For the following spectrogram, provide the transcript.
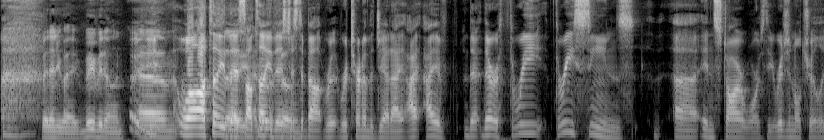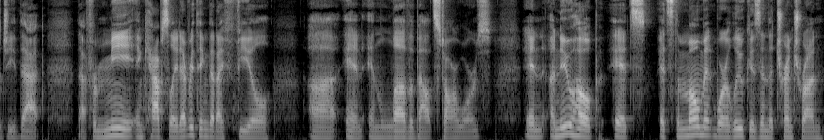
but anyway, moving on. Um, well, I'll tell you so this. I'll tell you this film. just about Re- Return of the Jedi. I, I have there, there are three three scenes uh, in Star Wars, the original trilogy, that that for me encapsulate everything that I feel uh, and and love about Star Wars in A New Hope, it's it's the moment where Luke is in the trench run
